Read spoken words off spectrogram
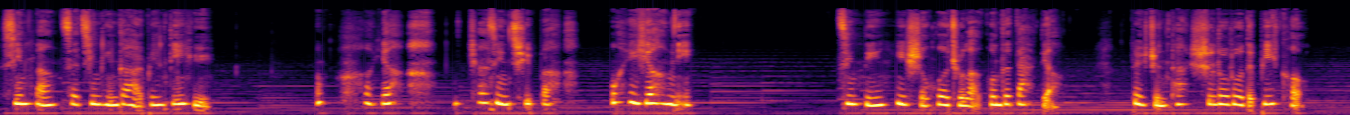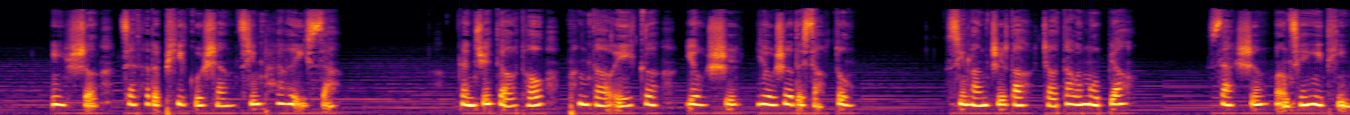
新郎在精灵的耳边低语：“好呀，插进去吧，我也要你。”精灵一手握住老公的大屌，对准他湿漉漉的鼻口，一手在他的屁股上轻拍了一下，感觉屌头碰到了一个又湿又热的小洞。新郎知道找到了目标，下身往前一挺，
